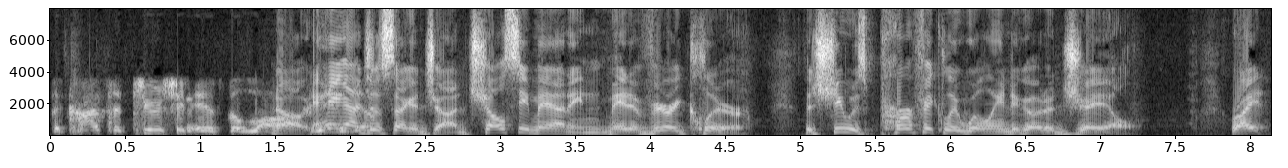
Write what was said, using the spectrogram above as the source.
The Constitution is the law. No, And hang on just a second, John. Chelsea Manning made it very clear that she was perfectly willing to go to jail, right?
